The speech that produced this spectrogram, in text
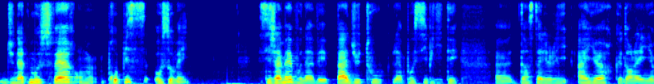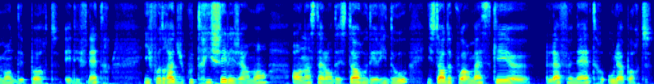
d'une atmosphère propice au sommeil. Si jamais vous n'avez pas du tout la possibilité euh, d'installer le lit ailleurs que dans l'alignement des portes et des fenêtres, il faudra du coup tricher légèrement en installant des stores ou des rideaux, histoire de pouvoir masquer euh, la fenêtre ou la porte.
